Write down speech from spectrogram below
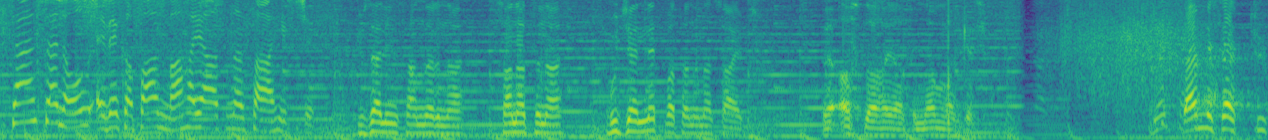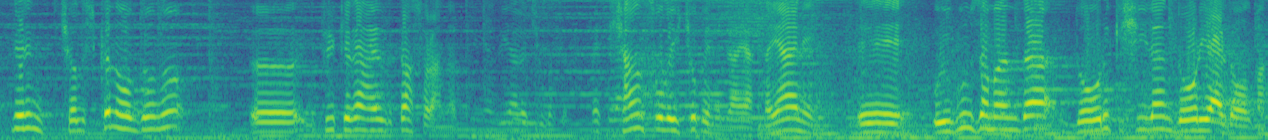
Sen sen ol, eve kapanma, hayatına sahip çık. Güzel insanlarına, sanatına, bu cennet vatanına sahip çık. Ve asla hayatından vazgeçme. Ben mesela Türklerin çalışkan olduğunu e, Türkiye'den ayrıldıktan sonra anladım. Dünyada çıkması. Şans olayı çok önemli hayatta. Yani e, uygun zamanda doğru kişiyle doğru yerde olmak.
